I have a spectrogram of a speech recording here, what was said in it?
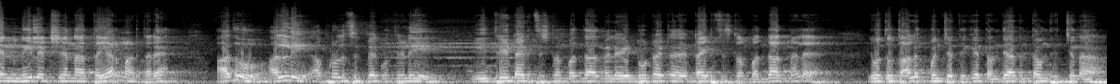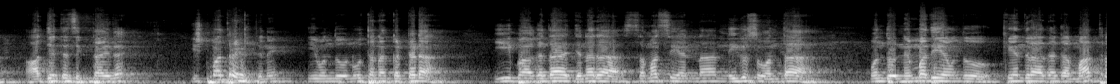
ಏನು ನೀಲಕ್ಷೆಯನ್ನು ತಯಾರು ಮಾಡ್ತಾರೆ, ಅದು ಅಲ್ಲಿ ಅಪ್ರೂವಲ್ ಸಿಗಬೇಕು ಅಂತೇಳಿ ಈ ತ್ರೀ ಟೈರ್ ಸಿಸ್ಟಮ್ ಬಂದಾದ್ಮೇಲೆ ಟೂ ಟೈಟ್ ಟೈರ್ ಸಿಸ್ಟಮ್ ಬಂದಾದ್ಮೇಲೆ ಇವತ್ತು ತಾಲೂಕ್ ಪಂಚಾಯತಿಗೆ ತಂದೆ ಆದಂಥ ಒಂದು ಹೆಚ್ಚಿನ ಆದ್ಯತೆ ಸಿಗ್ತಾ ಇದೆ. ಇಷ್ಟು ಮಾತ್ರ ಹೇಳ್ತೀನಿ. ಈ ಒಂದು ನೂತನ ಕಟ್ಟಡ ಈ ಭಾಗದ ಜನರ ಸಮಸ್ಯೆಯನ್ನ ನೀಗಿಸುವಂತ ಒಂದು ನೆಮ್ಮದಿಯ ಒಂದು ಕೇಂದ್ರ ಆದಾಗ ಮಾತ್ರ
